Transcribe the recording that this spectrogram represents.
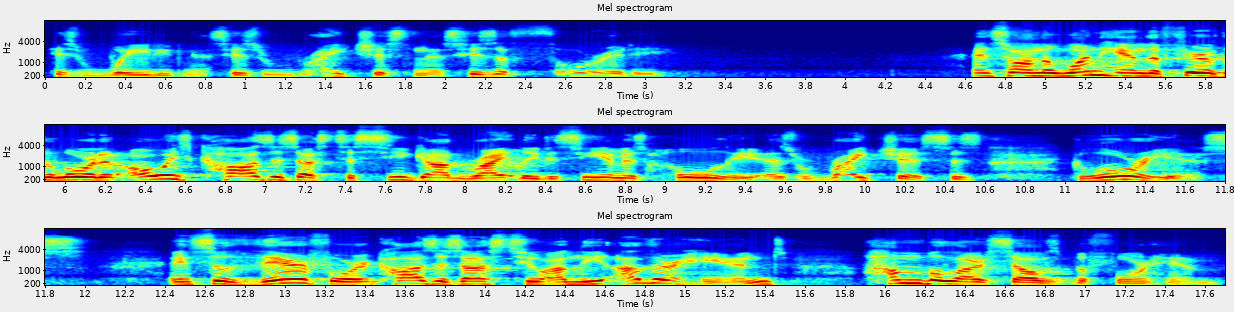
his weightiness, his righteousness, his authority. And so, on the one hand, the fear of the Lord, it always causes us to see God rightly, to see him as holy, as righteous, as glorious. And so, therefore, it causes us to, on the other hand, humble ourselves before him.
